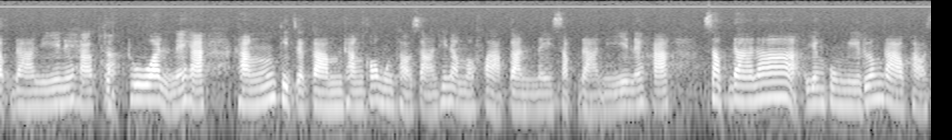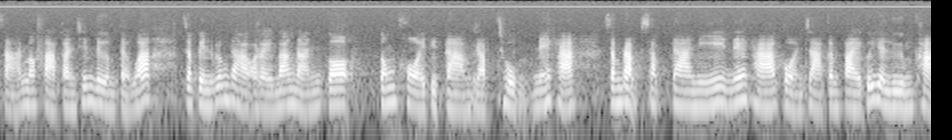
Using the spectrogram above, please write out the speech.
สัปดาห์นี้นะคะครบถ้วนนะคะทั้งกิจกรรมทั้งข้อมูลข่าวสารที่นำมาฝากกันในสัปดาห์นี้นะคะ สัปดาห์หน้ายังคงมีเรื่องราวข่าวสารมาฝากกันเช่นเดิม แต่ว่าจะเป็นเรื่องราวอะไรบ้างนั้นก็ต้องคอยติดตามรับชมนะคะสำหรับสัปดาห์นี้นะคะก่อนจากกันไปก็อย่าลืมค่ะ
